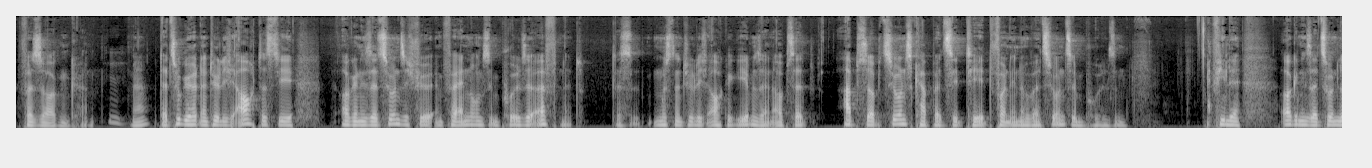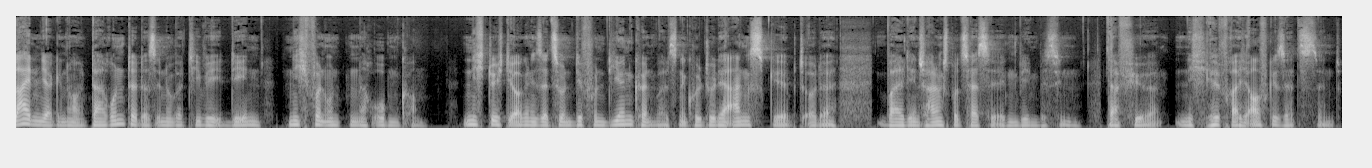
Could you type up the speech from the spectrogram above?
versorgen können. Mhm. Ja? Dazu gehört natürlich auch, dass die Organisation sich für Veränderungsimpulse öffnet. Das muss natürlich auch gegeben sein. Absorptionskapazität von Innovationsimpulsen. Viele Organisationen leiden ja genau darunter, dass innovative Ideen nicht von unten nach oben kommen. Nicht durch die Organisation diffundieren können, weil es eine Kultur der Angst gibt oder weil die Entscheidungsprozesse irgendwie ein bisschen dafür nicht hilfreich aufgesetzt sind.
